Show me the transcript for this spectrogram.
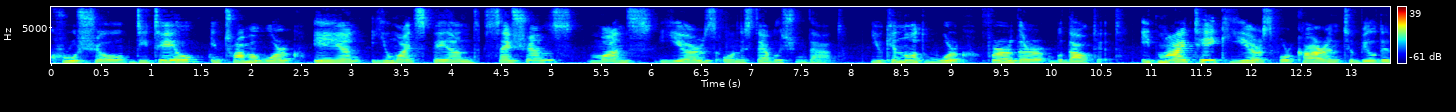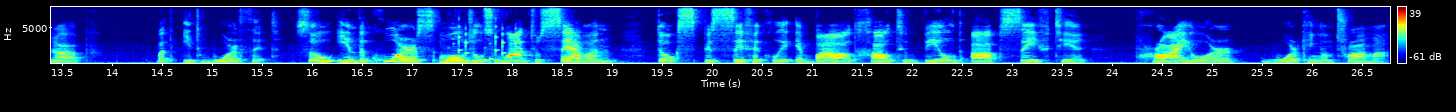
crucial detail in trauma work and you might spend sessions, months, years on establishing that. You cannot work further without it. It might take years for Karen to build it up, but it's worth it. So in the course, modules 1 to 7, talks specifically about how to build up safety prior working on trauma.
